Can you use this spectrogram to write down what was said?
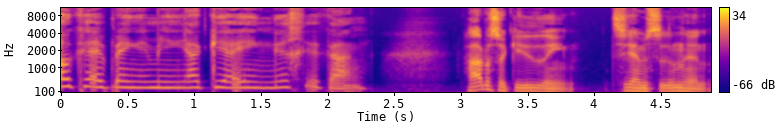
okay Benjamin, jeg giver en næste gang. Har du så givet en til ham sidenhen?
